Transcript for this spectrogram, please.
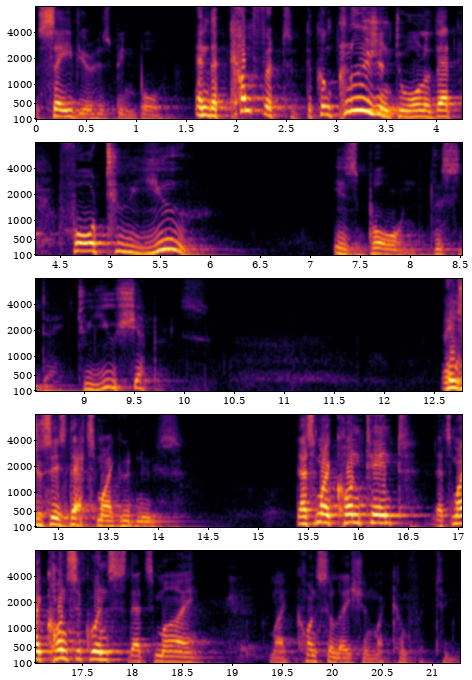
The Savior has been born. And the comfort, the conclusion to all of that, for to you is born this day. To you, shepherd. Angel says, That's my good news. That's my content. That's my consequence. That's my, my consolation, my comfort to you.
